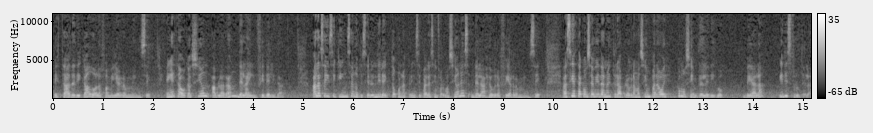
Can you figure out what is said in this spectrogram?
está dedicado a la familia granmense. En esta ocasión hablarán de la infidelidad. A las 6 y 15, noticiero en directo con las principales informaciones de la geografía granmense. Así está concebida nuestra programación para hoy. Como siempre le digo, véala y disfrútela.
